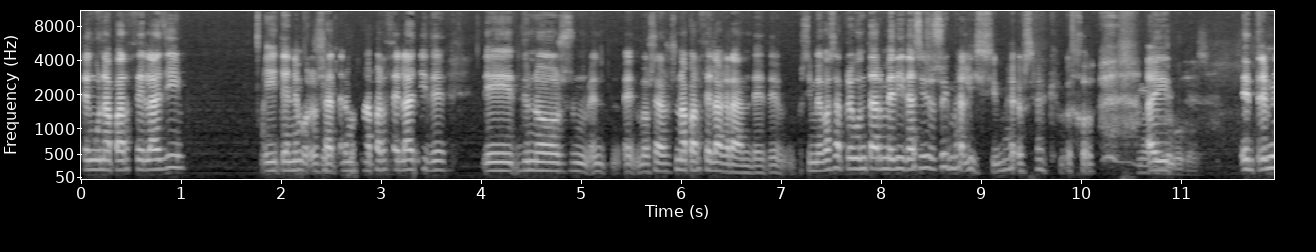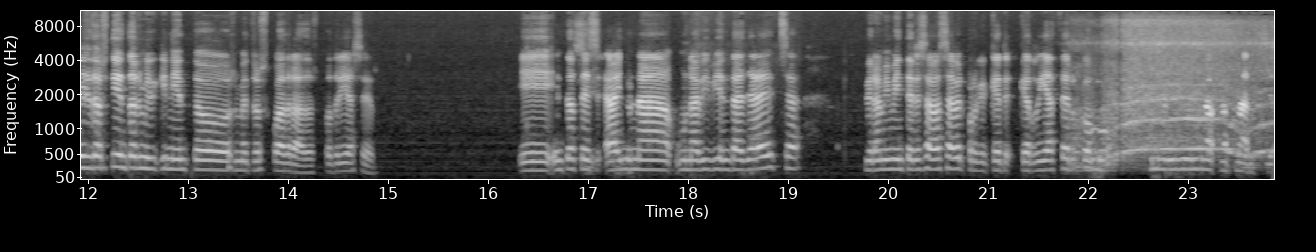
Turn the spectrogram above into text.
tengo una parcela allí y tenemos, o sea, tenemos una parcela allí de, de, unos, o sea, es una parcela grande. si me vas a preguntar medidas y eso soy malísima, o sea que mejor. No te preocupes. Entre 1.200 y 1.500 metros cuadrados, podría ser. Eh, entonces, hay una, una, vivienda ya hecha, pero a mí me interesaba saber porque querría hacer como una vivienda aparte.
